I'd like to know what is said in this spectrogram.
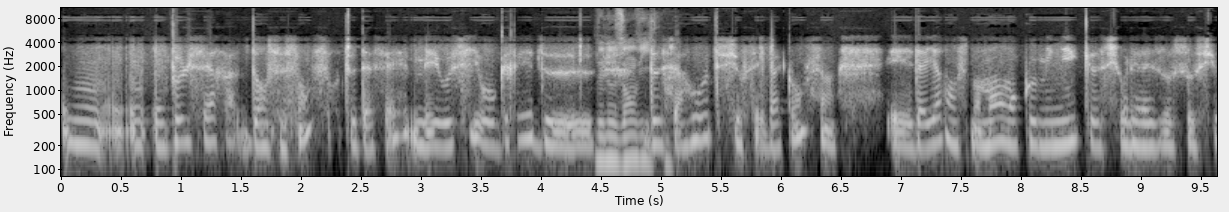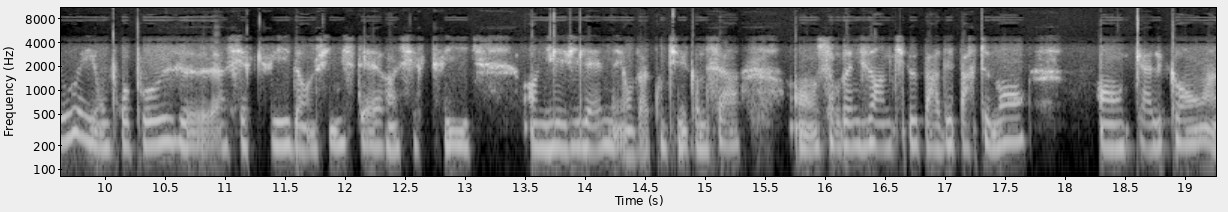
on, peut le faire dans ce sens, tout à fait, mais aussi au gré de, de, sa route sur ses vacances. Et d'ailleurs, en ce moment, on communique sur les réseaux sociaux et on propose un circuit dans le Finistère, un circuit en Ille-et-Vilaine, et on va continuer comme ça en s'organisant un petit peu par département, en calquant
